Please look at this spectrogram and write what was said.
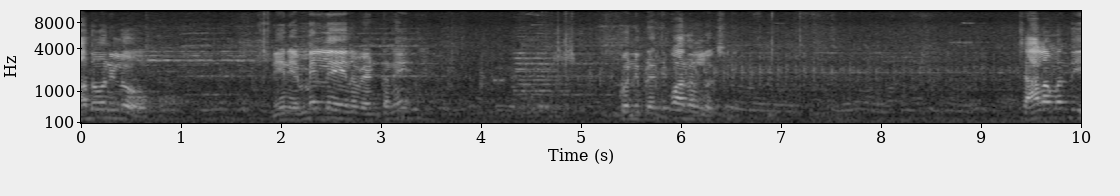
ఆదోనిలో నేను ఎమ్మెల్యే అయిన వెంటనే కొన్ని ప్రతిపాదనలు వచ్చినాయి. చాలామంది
